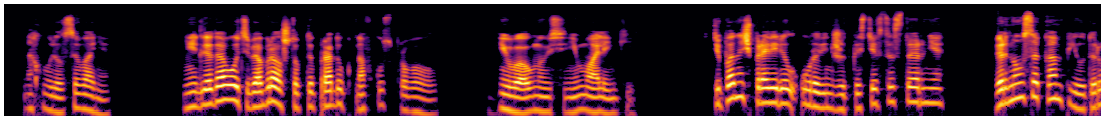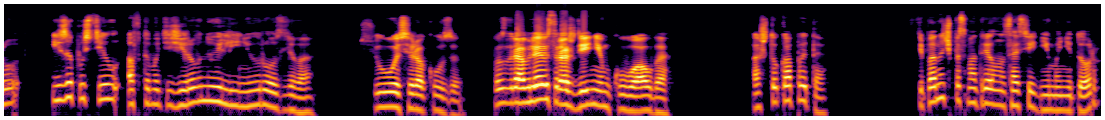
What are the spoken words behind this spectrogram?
— нахмурился Ваня. «Не для того тебя брал, чтоб ты продукт на вкус пробовал». «Не волнуйся, не маленький. Степаныч проверил уровень жидкости в цистерне, вернулся к компьютеру и запустил автоматизированную линию розлива. «Все, Сиракуза, поздравляю с рождением кувалда!» «А что копыта?» Степаныч посмотрел на соседний монитор,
